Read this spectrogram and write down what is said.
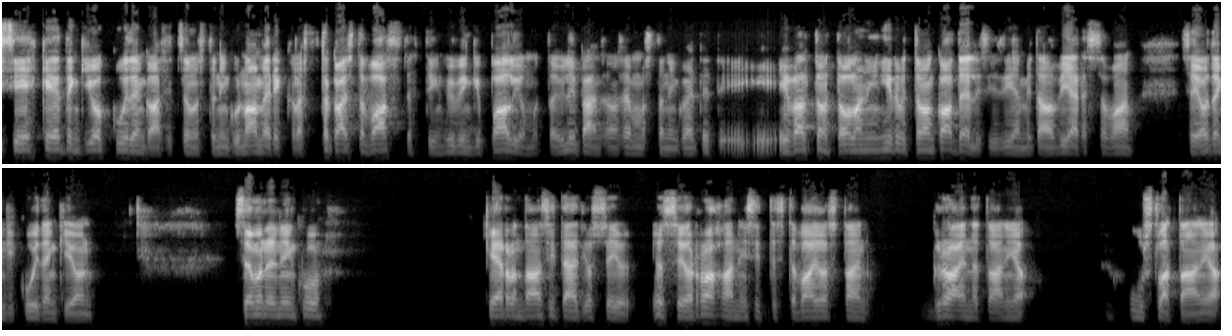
se ehkä jotenkin ole kuitenkaan sit semmoista niin kuin amerikkalaista. Totta kai sitä vastettiin hyvinkin paljon, mutta ylipäänsä on semmoista, niin kuin, että, että ei, ei välttämättä olla niin hirvittävän kateellisia siihen, mitä on vieressä, vaan se jotenkin kuitenkin on semmoinen niin kuin, kerrontaan sitä, että jos ei, jos ei ole rahaa, niin sitten sitä vaan jostain grindataan ja uslataan ja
